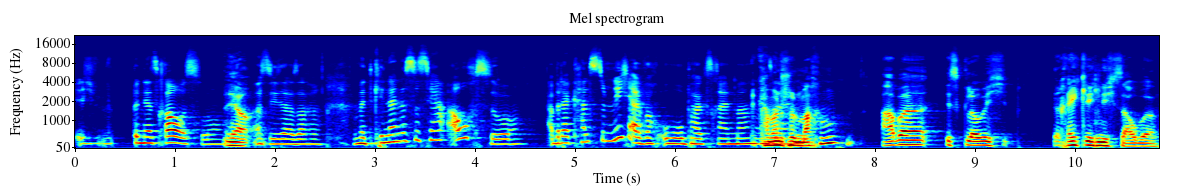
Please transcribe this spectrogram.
ich bin jetzt raus, so, Ja. aus dieser Sache. Und mit Kindern ist es ja auch so. Aber da kannst du nicht einfach Oropax reinmachen. Kann man sagen, schon machen, aber ist, glaube ich, rechtlich nicht sauber.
